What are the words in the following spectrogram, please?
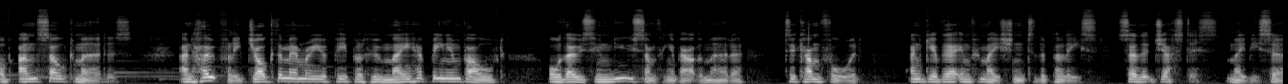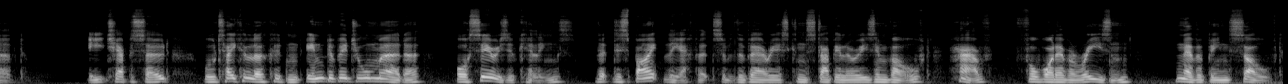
of unsolved murders and hopefully jog the memory of people who may have been involved or those who knew something about the murder to come forward and give their information to the police so that justice may be served. Each episode will take a look at an individual murder or series of killings that, despite the efforts of the various constabularies involved, have, for whatever reason, never been solved.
